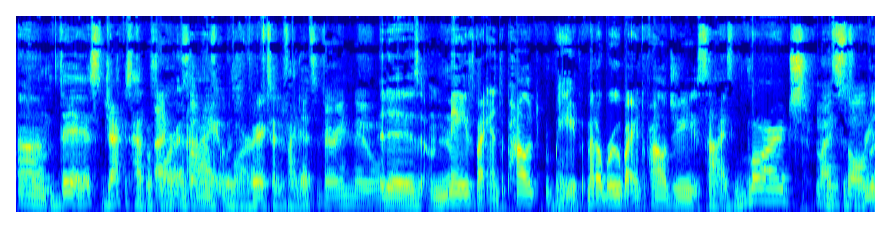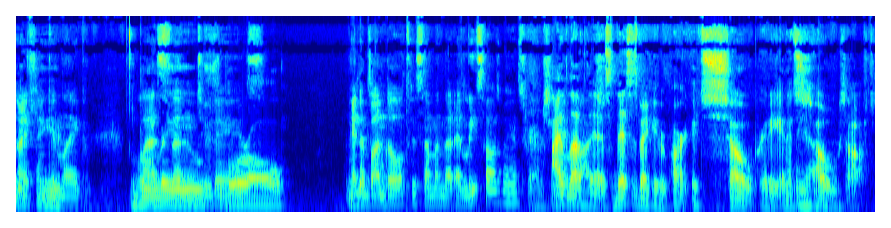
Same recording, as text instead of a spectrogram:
Um, this Jack has had before, have and I this was very excited to find it's it. It's very new. It is Maeve by Anthropologie, Maeve Meadow Rue by Anthropologie, size large. Mine This sold, really I think, in like less blue, than two days. floral. In a bundle to someone that at least follows my Instagram. I love watch. this. This is my favorite part. It's so pretty and it's Yeah. so soft.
